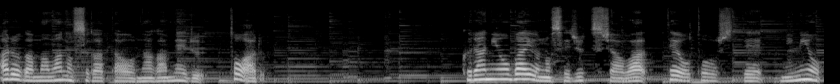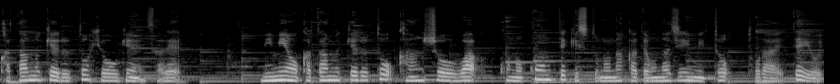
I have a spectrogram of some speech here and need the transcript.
あるがままの姿を眺めるとある。クラニオバイオの施術者は手を通して耳を傾けると表現され、耳を傾けると鑑賞はこのコンテキストの中で同じ意味と捉えてよい。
